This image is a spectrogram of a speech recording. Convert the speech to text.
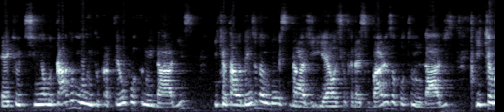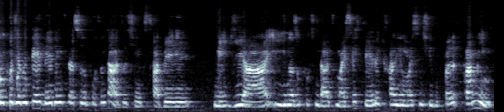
é que eu tinha lutado muito para ter oportunidades e que eu estava dentro da universidade e ela te oferece várias oportunidades e que eu não podia me perder dentro dessas oportunidades. Eu tinha que saber me guiar e ir nas oportunidades mais certeiras que fariam mais sentido para mim.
